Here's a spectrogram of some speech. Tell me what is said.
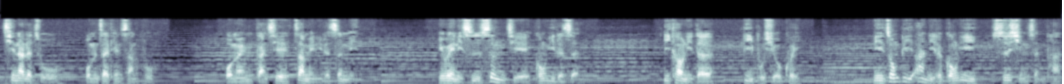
亲爱的主，我们在天上的父，我们感谢赞美你的圣名，因为你是圣洁公义的神，依靠你的必不羞愧，你终必按你的公义施行审判，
